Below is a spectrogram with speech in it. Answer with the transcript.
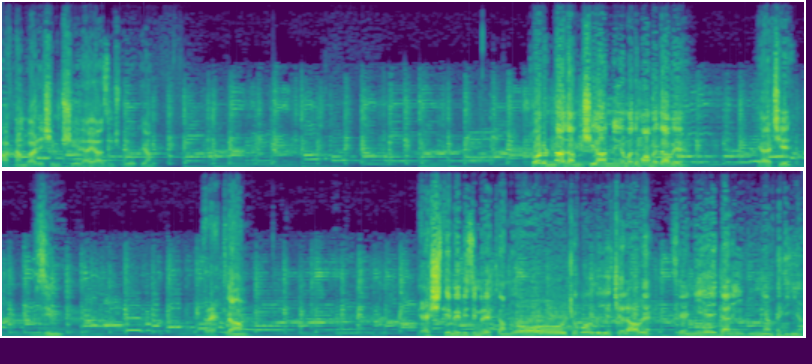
Adnan kardeşim bir şeyler yazmış bir okuyam. Torunun adam bir şey anlayamadım Ahmet abi. Gerçi bizim reklam. Geçti mi bizim reklam diyor. Oo çok oldu geçeli abi. Sen niye beni dinlemedin ya?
